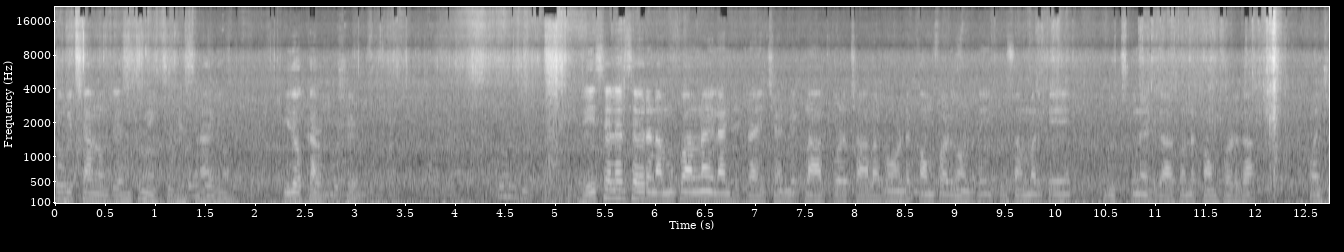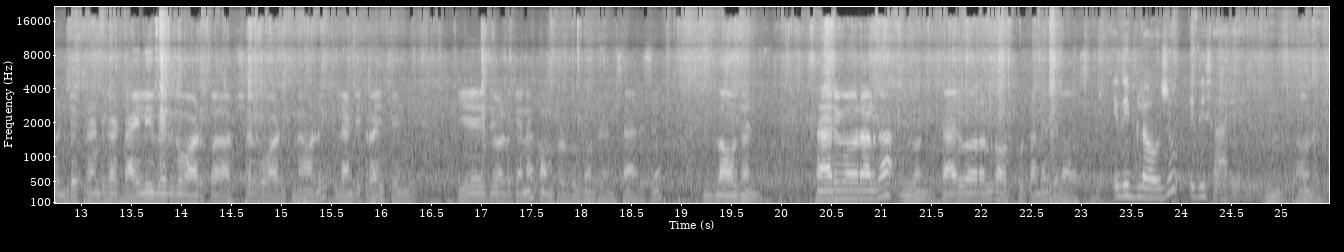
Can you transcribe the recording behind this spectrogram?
చూపించాలని ఉద్దేశంతో మీకు చూపిస్తున్నాను ఇదిగోండి ఇది ఒక కలర్ షేడ్ రీసేలర్స్ ఎవరైనా అమ్ముకోవాలన్నా ఇలాంటి ట్రై చేయండి. క్లాత్ కూడా చాలా బాగుంటుంది కంఫర్ట్గా ఉంటుంది. ఇప్పుడు సమ్మర్కి గుచ్చుకునేది కాకుండా కంఫర్ట్గా కొంచెం డిఫరెంట్గా డైలీ వేర్గా వాడుకో అఫిషియల్గా వాడుకునే వాళ్ళు ఇలాంటివి ట్రై చేయండి. ఏ ఏజ్ వాళ్ళకైనా కంఫర్టబుల్గా ఉంటాయండి శారీస్ బ్లౌజ్ అండి. శారీ ఓవరాల్గా ఇదిగోండి శారీ ఓవరాల్గా అవుట్పుట్ అనేది ఇలా వస్తుంది. ఇది బ్లౌజు ఇది సారీ ఉమ్, అవునండి.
